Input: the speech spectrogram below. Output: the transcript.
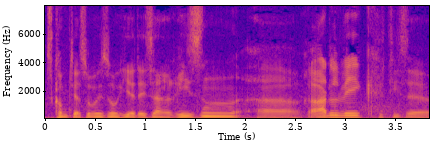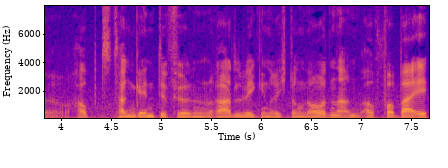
Es kommt ja sowieso hier dieser riesen äh, Radlweg, diese Haupttangente für den Radlweg in Richtung Norden auch vorbei.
